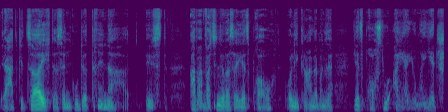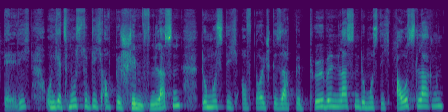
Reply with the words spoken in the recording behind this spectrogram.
er hat gezeigt, dass er ein guter Trainer hat, ist. Aber wissen Sie, was er jetzt braucht? Olli Kahn hat gesagt, jetzt brauchst du Eier, Junge, jetzt stell dich. Und jetzt musst du dich auch beschimpfen lassen. Du musst dich auf Deutsch gesagt bepöbeln lassen. Du musst dich auslachen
